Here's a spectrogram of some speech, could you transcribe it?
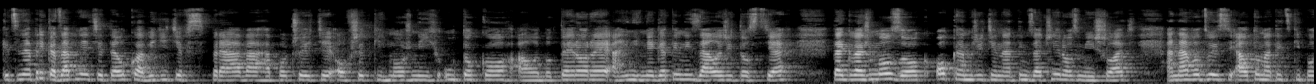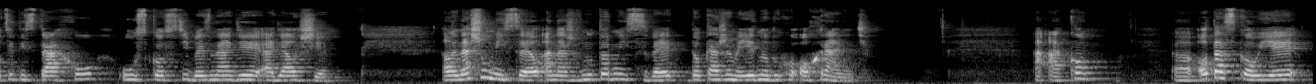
keď si napríklad zapnete telku a vidíte v správach a počujete o všetkých možných útokoch alebo terore a iných negatívnych záležitostiach, tak váš mozog okamžite nad tým začne rozmýšľať a navodzuje si automaticky pocity strachu, úzkosti, beznádeje a ďalšie. Ale našu mysel a náš vnútorný svet dokážeme jednoducho ochrániť. A ako? E, otázkou je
